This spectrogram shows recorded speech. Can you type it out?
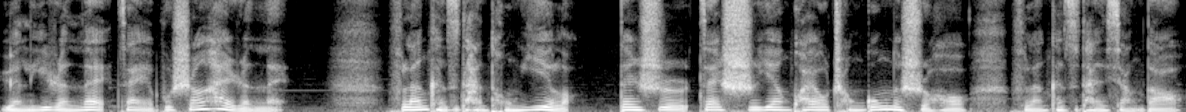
远离人类，再也不伤害人类。弗兰肯斯坦同意了，但是在实验快要成功的时候，弗兰肯斯坦想到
